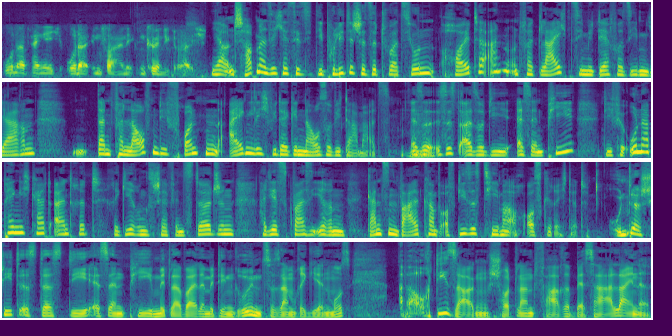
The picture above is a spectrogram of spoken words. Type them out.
unabhängig oder im Vereinigten Königreich. Ja, und schaut man sich jetzt die politische Situation heute an und vergleicht sie mit der vor sieben Jahren, dann verlaufen die Fronten eigentlich wieder genauso wie damals. Mhm. Also es ist also die SNP, die für Unabhängigkeit eintritt. Regierungschefin Sturgeon hat jetzt quasi ihren ganzen Wahlkampf auf dieses Thema auch ausgerichtet. Unterschied ist, dass die SNP mittlerweile mit den Grünen zusammen regieren muss. Aber auch die sagen, Schottland fahre besser alleine.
